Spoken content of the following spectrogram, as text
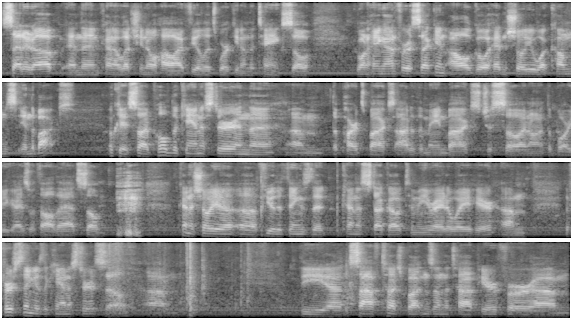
set it up, and then kind of let you know how I feel it's working on the tank. So if you want to hang on for a second, I'll go ahead and show you what comes in the box. Okay, so I pulled the canister and the, um, the parts box out of the main box just so I don't have to bore you guys with all that. So kind of show you a, a, few of the things that kind of stuck out to me right away here. Um, the first thing is the canister itself. Um, the, uh, the soft touch buttons on the top here for um,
